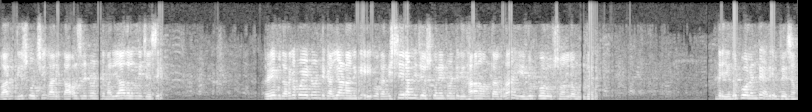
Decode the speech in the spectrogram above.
వారిని తీసుకొచ్చి వారికి కావాల్సినటువంటి మర్యాదలన్నీ చేసి రేపు జరగబోయేటువంటి కళ్యాణానికి ఒక నిశ్చయాన్ని చేసుకునేటువంటి విధానం అంతా కూడా ఈ ఎదుర్కోలు ఉత్సవంలో ఉంటుంది. అంటే ఎదుర్కోవాలంటే అది ఉద్దేశం.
